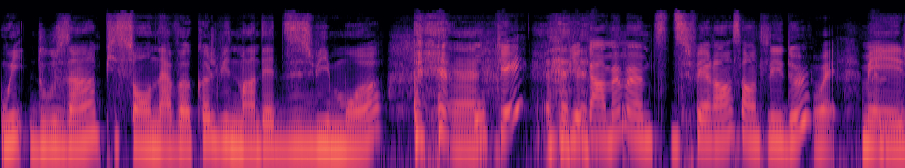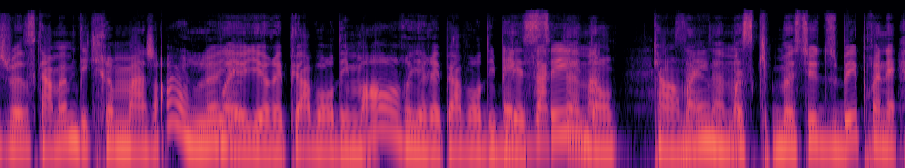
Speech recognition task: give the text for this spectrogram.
Oui, 12 ans. Puis son avocat lui demandait 18 mois. Euh, OK. Il y a quand même une petite différence entre les deux. Ouais. Mais je veux dire, quand même des crimes majeurs. Là. Ouais. il y aurait pu avoir des morts, il y aurait pu avoir des blessés. Exactement. Donc, quand même, Exactement. est-ce que M. Dubé prenait. Tu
